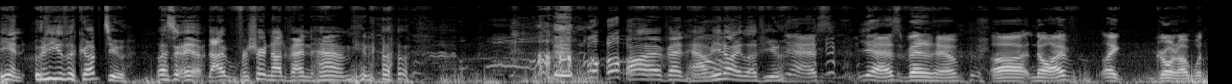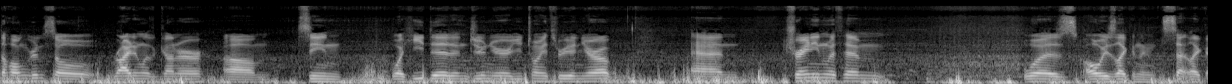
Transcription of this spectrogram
Ian, who do you look up to? That's uh, for sure not Van Ham, you know. Oh, Van Ham, you know I love you. Yes, yes, Benham. Uh, no, I've like grown up with the Holmgren, so riding with Gunnar, um, seeing what he did in junior U23 in Europe, and training with him was always like an incent. Like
